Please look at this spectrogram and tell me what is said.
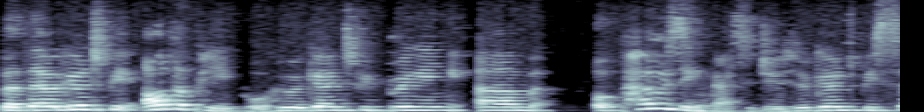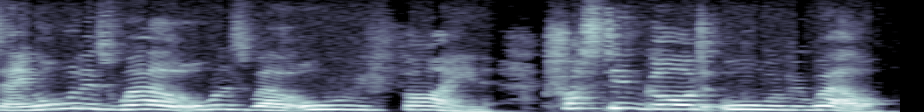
But there are going to be other people who are going to be bringing um, opposing messages. Who are going to be saying, "All is well, all is well, all will be fine. Trust in God, all will be well."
